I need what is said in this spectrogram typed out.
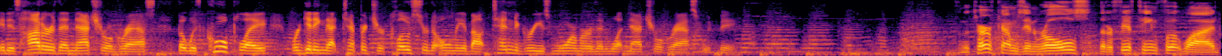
it is hotter than natural grass, but with Cool Play, we're getting that temperature closer to only about 10 degrees warmer than what natural grass would be. And the turf comes in rolls that are 15 foot wide,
